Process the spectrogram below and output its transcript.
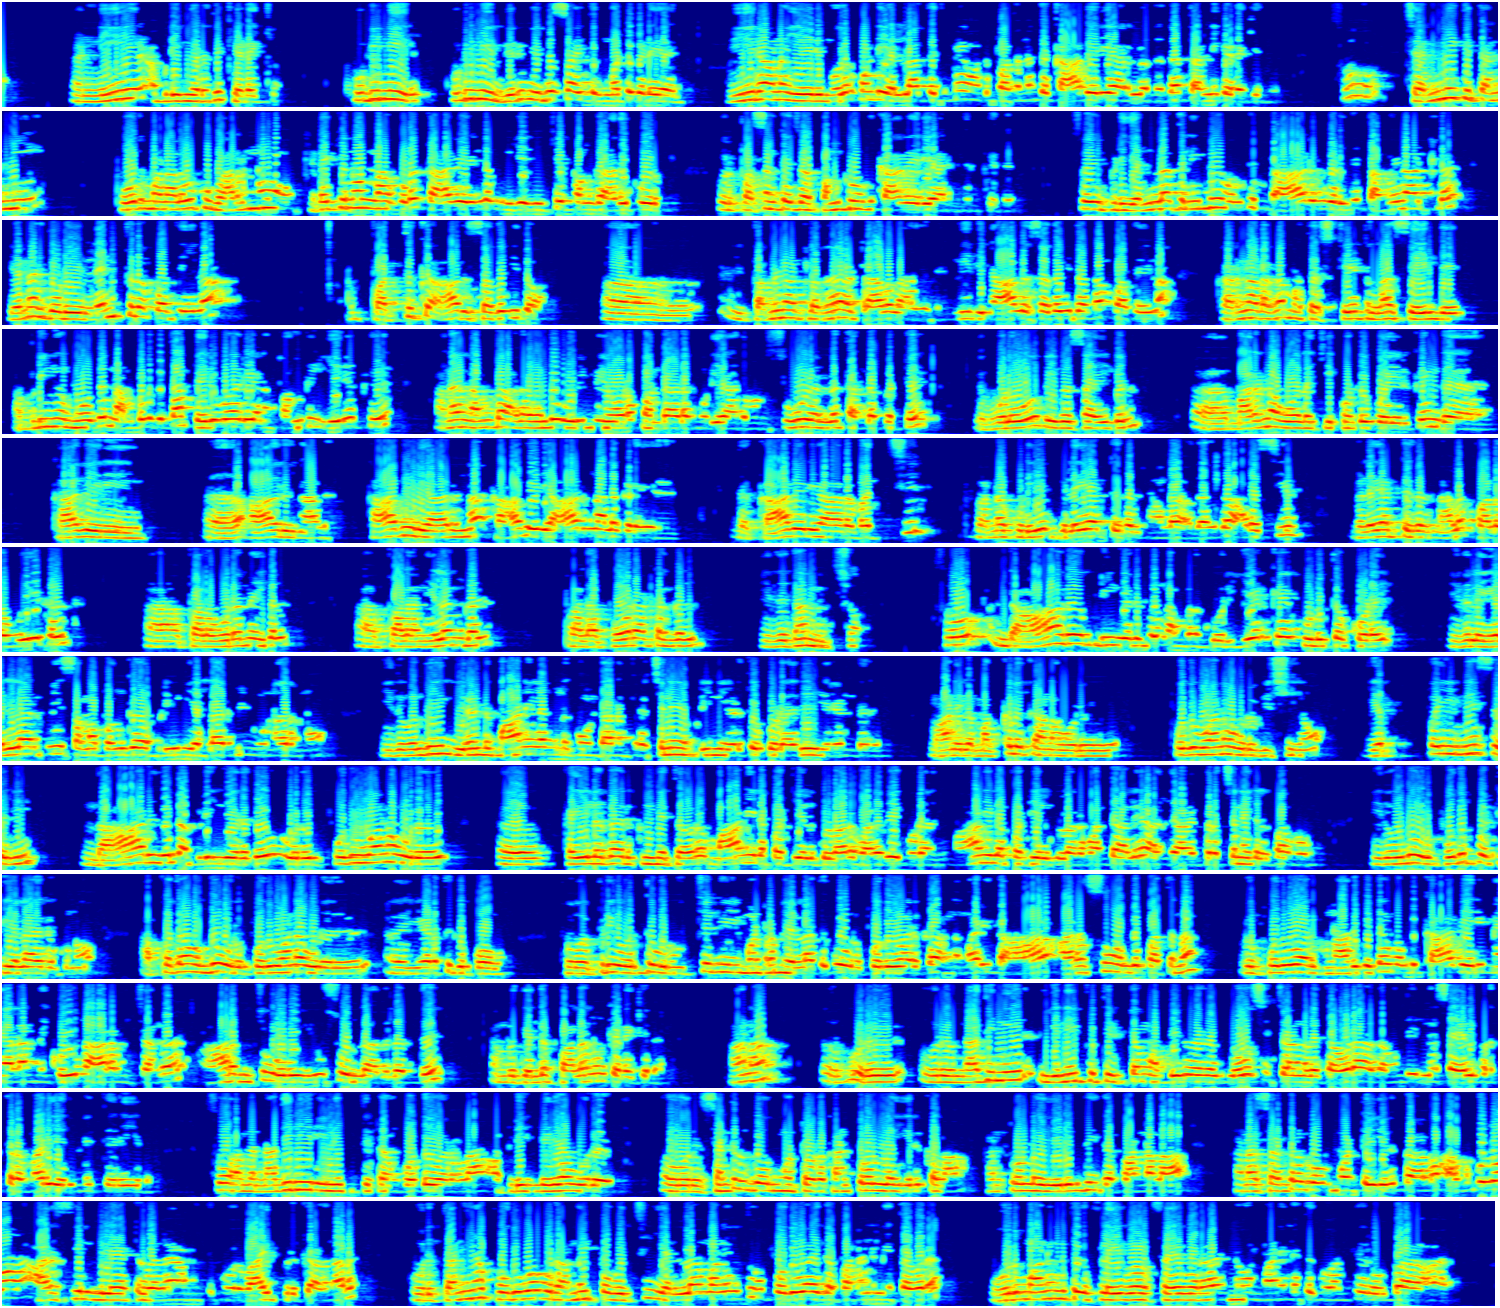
நீர் அப்படிங்கிறது கிடைக்கும். குடிநீர் குடிநீர் வெறும் விவசாயத்துக்கு மட்டும் கிடையாது. வீரான ஏரி முதற்கொண்டு எல்லாத்துக்குமே வந்து பார்த்தோன்னா இந்த காவேரி ஆறுல இருந்து தான் தண்ணி கிடைக்குது. ஸோ சென்னைக்கு தண்ணி போதுமான அளவுக்கு வரணும் கிடைக்கணும்னா கூட காவேரியில மிக முக்கிய பங்கு அதுக்கு ஒரு ஒரு பர்சன்டேஜ் பங்கு வந்து காவேரி ஆறு இருக்குது. ஸோ இப்படி எல்லாத்துலயுமே வந்து இந்த ஆறுங்கிறது தமிழ்நாட்டுல ஏன்னா இதோடைய லென்த்ல பாத்தீங்கன்னா பத்துக்கு ஆறு சதவீதம் தமிழ்நாட்டில் தான் டிராவல் ஆகுது. மீதி நாலு சதவீதம் தான் பாத்தீங்கன்னா கர்நாடகா மற்ற ஸ்டேட் எல்லாம் சேர்ந்து. அப்படிங்கும் போது நம்மளுக்கு தான் பெருவாரியான பங்கு இருக்கு. ஆனா நம்ம அதை வந்து உரிமையோட கொண்டாட முடியாத ஒரு சூழல்ல தள்ளப்பட்டு எவ்வளவோ விவசாயிகள் மரண ஓலைக்கு கொண்டு போயிருக்கு. இந்த காவேரி ஆறு நாள். காவேரி ஆறுனா காவேரி ஆறு நாள் கிடையாது. இந்த காவேரி ஆறை வச்சு பண்ணக்கூடிய விளையாட்டுகள்னால அதாவது அரசியல் விளையாட்டுகள்னால பல உயிர்கள் ஆஹ், பல உடைமைகள் ஆஹ், பல நிலங்கள் பல போராட்டங்கள் இதுதான் மிச்சம். ஸோ இந்த ஆறு அப்படிங்கிறது நம்மளுக்கு ஒரு இயற்கை கொடுத்த கொடை. இதுல எல்லாருக்குமே சம பங்கு அப்படின்னு எல்லாருமே உணரணும். இது வந்து இரண்டு மாநிலங்களுக்கு உண்டான பிரச்சனை அப்படின்னு எடுக்கக்கூடாது இரண்டு மாநில மக்களுக்கான ஒரு பொதுவான ஒரு விஷயம். எப்பயுமே சரி இந்த ஆறுகள் அப்படிங்கிறது ஒரு பொதுவான ஒரு அஹ், கையில தான் இருக்குமே தவிர மாநில பட்டியலுக்குள்ளார வரவே கூடாது. மாநில பட்டியலுக்குள்ளார வந்தாலே அந்த பிரச்சனைகள் தான் வரும். இது வந்து ஒரு பொதுப்பட்டியலா இருக்கணும். அப்பதான் வந்து ஒரு பொதுவான ஒரு இடத்துக்கு போகும். ஸோ எப்படி வந்து ஒரு உச்ச நீதிமன்றம் எல்லாத்துக்கும் ஒரு பொதுவா இருக்கோ அந்த மாதிரி இந்த அரசும் வந்து பார்த்தோன்னா ஒரு பொதுவா இருக்கணும். அதுக்கு தான் வந்து காவேரி மேலாண்மை குழுன்னு ஆரம்பிச்சாங்க. ஆரம்பிச்சு ஒரு யூஸ் இல்லை அதுல இருந்து நம்மளுக்கு எந்த பலனும் கிடைக்கல. ஆனா ஒரு ஒரு நதிநீர் இணைப்பு திட்டம் அப்படின்னு யோசிச்சாங்களே தவிர அதை வந்து இன்னும் செயல்படுத்துற மாதிரி எதுவுமே தெரியல. ஸோ அந்த நதிநீர் இணைப்பு திட்டம் கொண்டு வரலாம் அப்படி இல்லையா ஒரு ஒரு சென்ட்ரல் கவர்மெண்ட்டோட கண்ட்ரோல்ல இருக்கலாம். கண்ட்ரோல்ல இருந்து இதை பண்ணலாம். ஆனா சென்ட்ரல் கவர்மெண்ட் இருந்தாலும் அவங்களும் அரசியல் விளையாட்டு விளையாடுறதுக்கு ஒரு வாய்ப்பு இருக்கு. அதனால ஒரு தனியா பொதுவா ஒரு அமைப்பை வச்சு எல்லா மாநிலத்துக்கும் பொதுவா இதை பண்ணணுமே தவிர ஒரு மாநிலத்துக்கு ஃபிளேவர் ஃபேவரா இன்னொரு மாநிலத்துக்கு வந்து ரொம்ப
